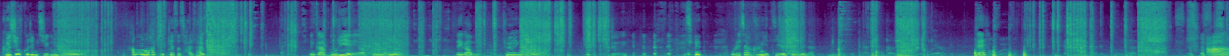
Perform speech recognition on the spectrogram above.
그 슈크림 지금도 한 몸 합식해서 잘 살고 있어요. 그러니까 무리예요. 결론은 내가 조용히 해요. 조용히. 우리 짝꿍이 뒤에서 그냥. 네? 아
